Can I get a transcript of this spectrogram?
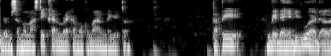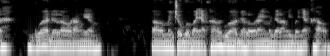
udah bisa memastikan mereka mau ke mana gitu. Tapi bedanya di gue adalah gue adalah orang yang uh, mencoba banyak hal gue adalah orang yang mendalami banyak hal.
